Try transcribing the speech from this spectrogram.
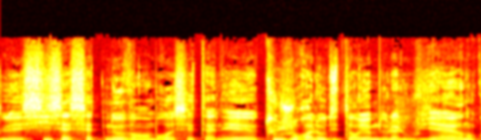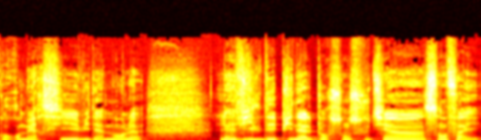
les 6 et 7 novembre cette année, toujours à l'auditorium de la Louvière. Donc on remercie évidemment la ville d'Épinal pour son soutien sans faille.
